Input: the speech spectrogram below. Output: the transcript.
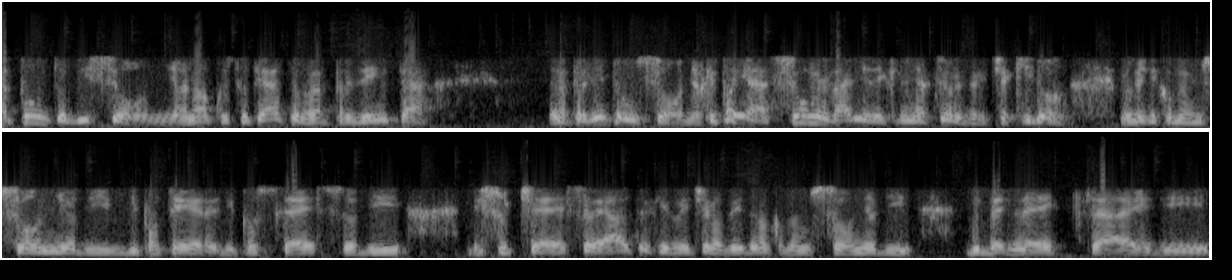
appunto di sogno, no? questo teatro rappresenta, rappresenta un sogno che poi assume varie declinazioni perché c'è chi lo, lo vede come un sogno di, di potere, di possesso, di, di successo e altri che invece lo vedono come un sogno di, di bellezza e, di,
